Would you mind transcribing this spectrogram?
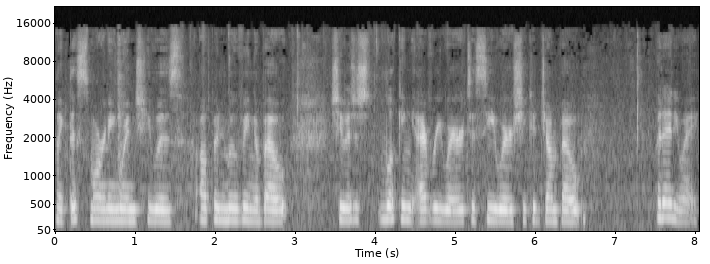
like this morning when she was up and moving about she was just looking everywhere to see where she could jump out. But anyway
